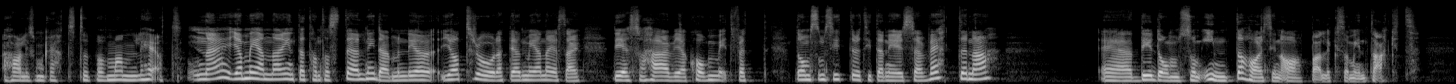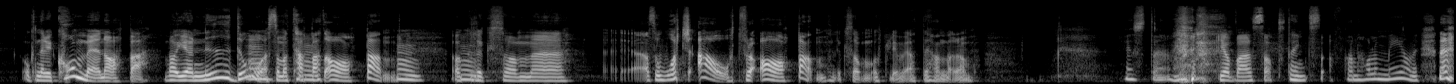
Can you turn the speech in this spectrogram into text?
har liksom rätt typ av manlighet? Nej, jag menar inte att han tar ställning där. Men det, jag tror att det han menar är så här, det är så här vi har kommit. För att de som sitter och tittar ner i servetterna, eh, det är de som inte har sin apa liksom intakt. Och när det kommer en apa, vad gör ni då mm. som har tappat mm. apan? Mm. Och mm. liksom eh, alltså watch out för apan, liksom, upplever jag att det handlar om. Just det. Jag bara satt och tänkte så, fan håller med om det.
